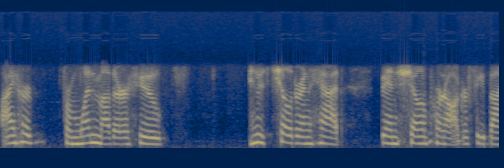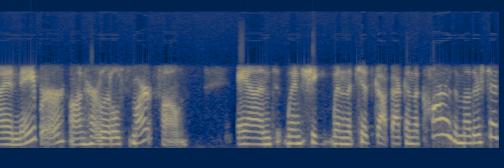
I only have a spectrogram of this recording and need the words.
I heard from one mother who whose children had been shown pornography by a neighbor on her little smartphone. And when she when the kids got back in the car, the mother said,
